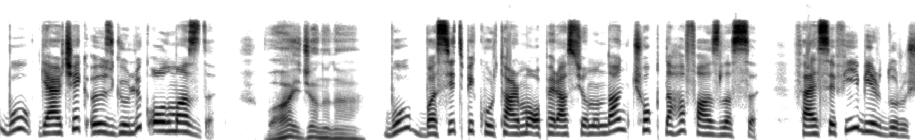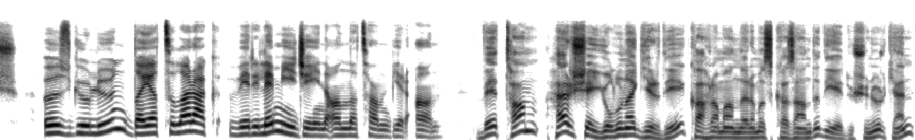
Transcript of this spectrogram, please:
bu gerçek özgürlük olmazdı. Vay canına. Bu basit bir kurtarma operasyonundan çok daha fazlası. Felsefi bir duruş, özgürlüğün dayatılarak verilemeyeceğini anlatan bir an. Ve tam her şey yoluna girdi, kahramanlarımız kazandı diye düşünürken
